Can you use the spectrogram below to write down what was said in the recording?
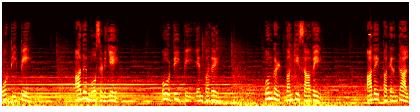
ஓடிபி அது மோசடியே. ஓடிபி என்பது உங்கள் வங்கி சாவி. அதை பகிர்ந்தால்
